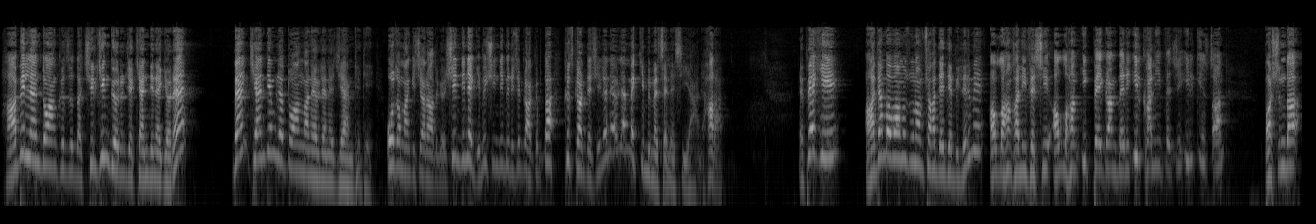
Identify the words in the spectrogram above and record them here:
Habil'le doğan kızı da çirkin görünce kendine göre ben kendimle doğanla evleneceğim dedi. O zamanki şeriatı göre. Şimdi ne gibi? Şimdi birisi kalkıp da kız kardeşiyle evlenmek gibi meselesi yani. Haram. E peki Adem babamız buna müsaade edebilir mi? Allah'ın halifesi, Allah'ın ilk peygamberi, ilk halifesi, ilk insan başında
